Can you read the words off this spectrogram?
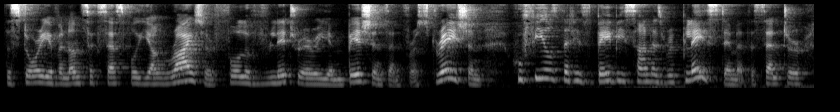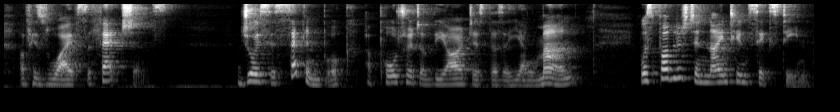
the story of an unsuccessful young writer full of literary ambitions and frustration who feels that his baby son has replaced him at the center of his wife's affections. Joyce's second book, A Portrait of the Artist as a Young Man, was published in 1916.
